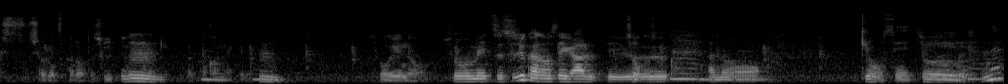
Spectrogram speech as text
消滅可能都市、うん。なん。だっけなんかわかんないけど、うん。そういうのを。消滅する可能性があるっていうそうかそうあの行政っていうかそうですね。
